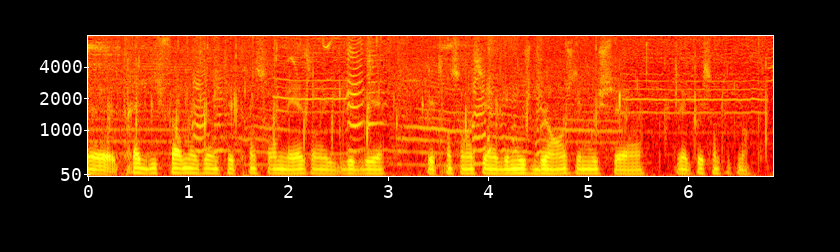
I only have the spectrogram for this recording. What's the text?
euh, très difformes, elles ont été transformées, elles ont eu des, transformations avec des mouches blanches, des mouches euh, d'un coup sont toutes mortes.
